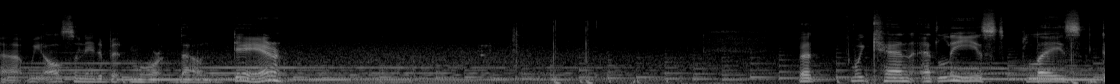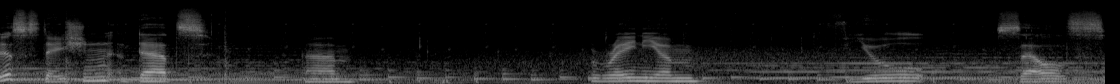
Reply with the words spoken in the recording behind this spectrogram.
Uh, we also need a bit more down there But we can at least place this station that's um, uranium fuel cells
